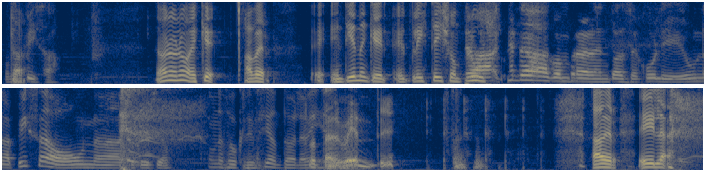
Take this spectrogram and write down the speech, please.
una Claro. pizza. No, no, no, es que, a ver, eh, entienden que el, PlayStation ¿Qué Plus, va- ¿Qué te vas a comprar entonces, Juli? ¿Una pizza o una suscripción? Una suscripción toda la vida. totalmente. A ver, eh, la-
